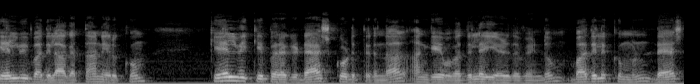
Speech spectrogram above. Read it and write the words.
கேள்வி பதிலாகத்தான் இருக்கும். கேள்விக்கு பிறகு டேஷ் கொடுத்திருந்தால் அங்கே பதிலை எழுத வேண்டும். பதிலுக்கு முன் டேஷ்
